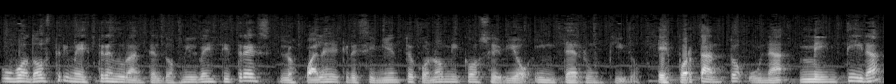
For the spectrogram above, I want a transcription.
hubo dos trimestres durante el 2023 los cuales el crecimiento económico se vio interrumpido. Es por tanto una mentira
